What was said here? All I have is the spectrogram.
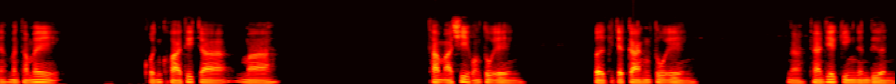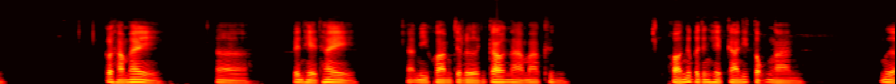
นะมันทำให้ขนขวายที่จะมาทำอาชีพของตัวเอง เปิดกิจการของตัวเองนะแทนที่จะกินเงินเดือน ก็ทำให้เป็นเหตุให้ มีความเจริญก้าวหน้ามากขึ้น พอนึกไปถึงเหตุการณ์ที่ตกงาน เมื่อ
